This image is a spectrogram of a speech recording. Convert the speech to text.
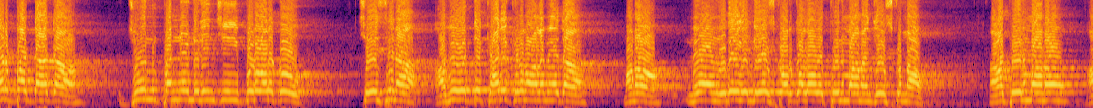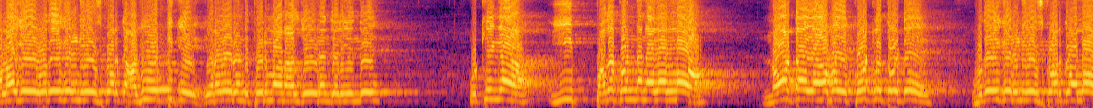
ఏర్పడ్డాక జూన్ పన్నెండు నుంచి ఇప్పటి వరకు చేసిన అభివృద్ధి కార్యక్రమాల మీద మనం మేము ఉదయం నియోజకవర్గంలో తీర్మానం చేసుకున్నాం. ఆ తీర్మానం అలాగే ఉదయగిరి నియోజకవర్గ అభివృద్ధికి ఇరవై రెండు తీర్మానాలు చేయడం జరిగింది. ముఖ్యంగా ఈ పదకొండు నెలల్లో నూట యాభై కోట్లతోటే ఉదయగిరి నియోజకవర్గంలో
